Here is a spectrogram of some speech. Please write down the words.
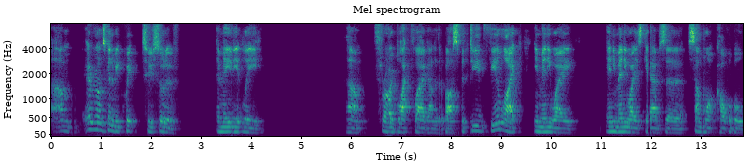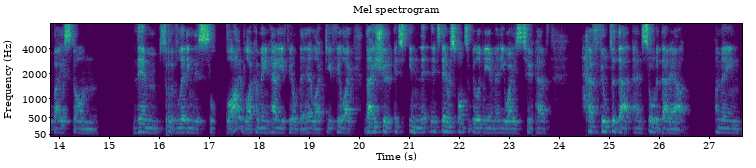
um, everyone's going to be quick to sort of immediately um, throw Black Flag under the bus, but do you feel like in many way, in many ways, Gabs are somewhat culpable based on them sort of letting this slide? Like, I mean, how do you feel there? Like, do you feel like they should? It's in the, it's their responsibility in many ways to have have filtered that and sorted that out. I mean,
